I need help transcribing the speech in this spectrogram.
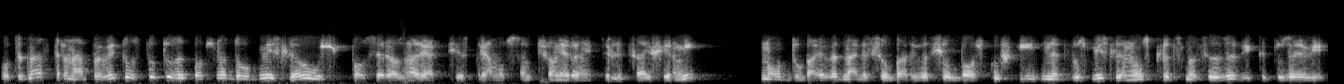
От една страна правителството започна да обмисля уж по-сериозна реакция спрямо санкционираните лица и фирми, но от Дубай веднага се обади Васил Бошков и недвусмислено скръцна се зъби, като заяви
